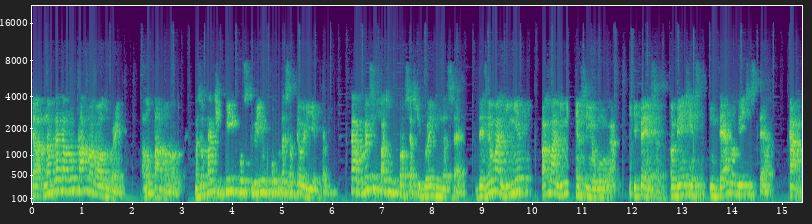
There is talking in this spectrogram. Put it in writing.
ela, na verdade ela não está no manual do branding, ela não está no manual do branding, mas eu pratiquei e construí um pouco dessa teoria para mim. Cara, como é que você faz um processo de branding da série? Desenha uma linha Faz uma linha assim em algum lugar e pensa: ambiente interno, ambiente externo. Cara,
